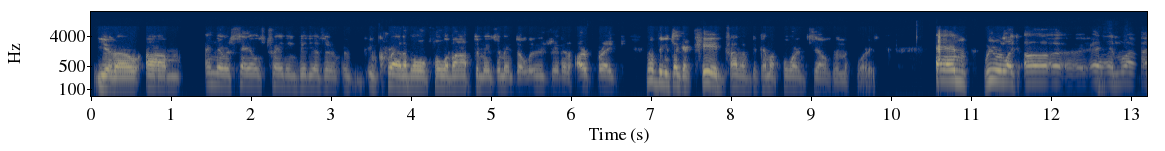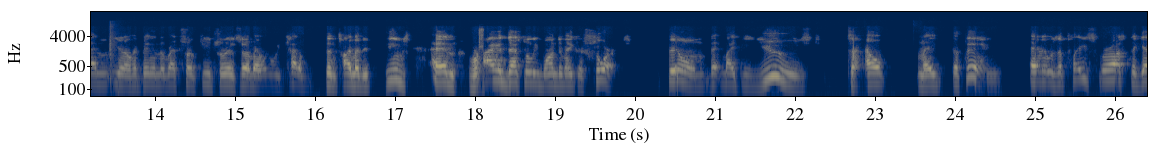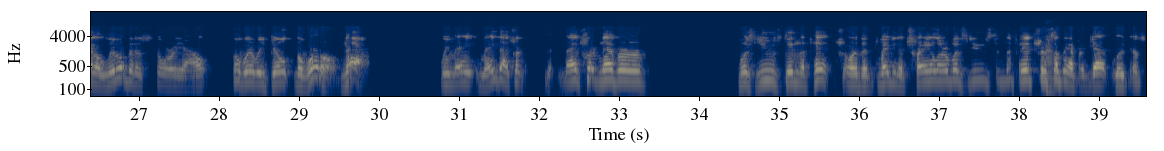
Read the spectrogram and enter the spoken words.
You know, um, and there were sales training videos that are incredible, full of optimism and delusion and heartbreak. I don't think it's like a kid trying to become a Ford salesman in the 40s. And we were like, uh, uh, and Ryan, you know, had been in the retro futurism, and we kind of been time about the themes. And Ryan desperately wanted to make a short film that might be used to help make the thing. And it was a place for us to get a little bit of story out, but where we built the world. Now, we made made that short. That short never was used in the pitch, or the maybe the trailer was used in the pitch or Wow. something. I forget, Lucas.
